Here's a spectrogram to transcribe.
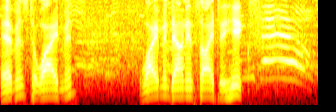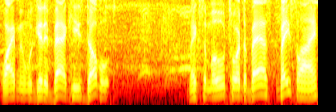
Evans to Weidman. Weidman down inside to Hicks. Weidman will get it back. He's doubled. Makes a move toward the bas baseline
